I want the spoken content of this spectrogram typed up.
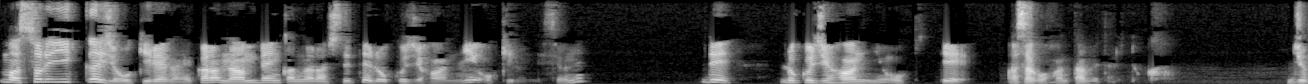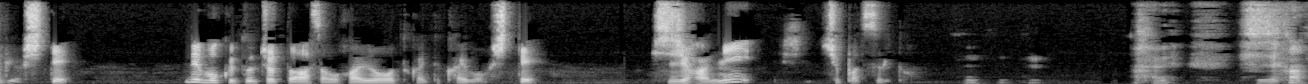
まあそれ1回じゃ起きれないから何遍か鳴らしてて6時半に起きるんですよね。で、6時半に起きて朝ごはん食べたりとか、準備をして、で、僕とちょっと朝おはようとか言って会話をして、7時半に出発すると。うんうんあれ ?7 時半？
